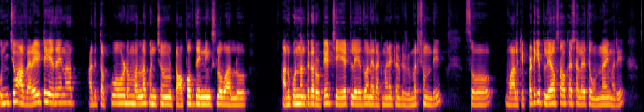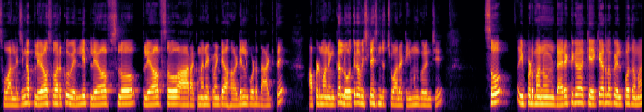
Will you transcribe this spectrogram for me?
కొంచెం ఆ వెరైటీ ఏదైనా అది తక్కువ అవ్వడం వల్ల కొంచెం టాప్ ఆఫ్ ది ఇన్నింగ్స్‌లో వాళ్ళు అనుకున్నంతగా రొటేట్ చేయట్లేదు అనే రకమైనటువంటి విమర్శ ఉంది. సో, వాళ్ళకి ఇప్పటికీ ప్లే ఆఫ్స్ అవకాశాలు అయితే ఉన్నాయి మరి. సో, వాళ్ళు నిజంగా ప్లే ఆఫ్స్ వరకు వెళ్ళి ప్లే ఆఫ్స్‌లో ప్లే ఆఫ్స్ ఆ రకమైనటువంటి ఆ హర్డిల్‌ని కూడా దాటితే అప్పుడు మనం ఇంకా లోతుగా విశ్లేషించవచ్చు వాళ్ళ టీముని గురించి. సో, ఇప్పుడు మనం డైరెక్ట్‌గా కేకేఆర్‌లోకి వెళ్ళిపోదామా?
